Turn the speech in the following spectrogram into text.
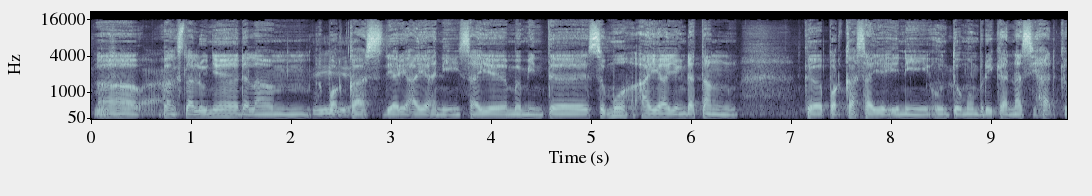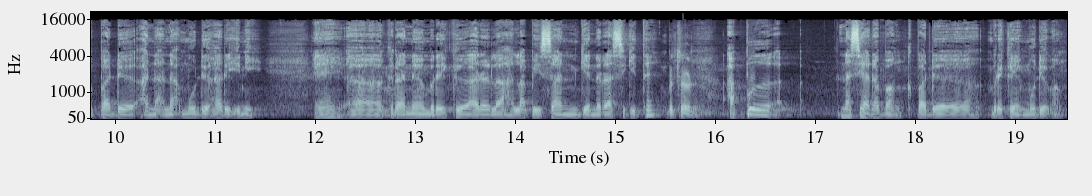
Uh, bang selalunya dalam yeah. podcast Diari Ayah ni saya meminta semua ayah yang datang ke podcast saya ini untuk memberikan nasihat kepada anak-anak muda hari ini. Eh uh, kerana mereka adalah lapisan generasi kita. Betul. Apa nasihat abang kepada mereka yang muda bang?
